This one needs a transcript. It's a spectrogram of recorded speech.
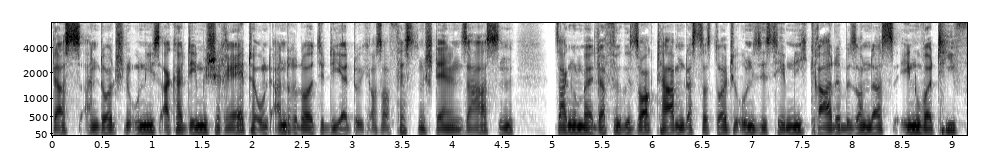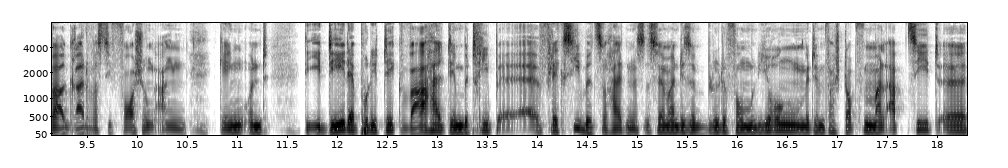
dass an deutschen Unis akademische Räte und andere Leute, die ja durchaus auf festen Stellen saßen, sagen wir mal, dafür gesorgt haben, dass das deutsche Unisystem nicht gerade besonders innovativ war, gerade was die Forschung anging. Und die Idee der Politik war halt, den Betrieb äh, flexibel zu halten. Das ist, wenn man diese blöde Formulierung mit dem Verstopfen mal abzieht, äh,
